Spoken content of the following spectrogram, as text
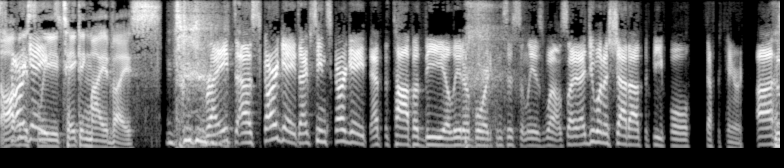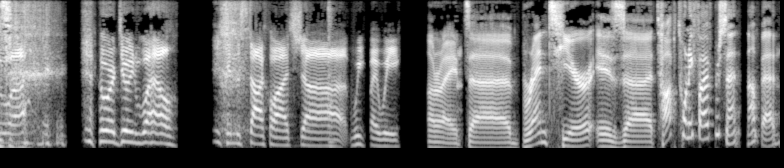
obviously taking my advice. right, uh, Scargate. I've seen Scargate at the top of the uh, leaderboard consistently as well. So I, I do want to shout out the people, except for Taran, who who are doing well in the stock watch uh, week by week. All right. Uh, Brent here is uh, top 25%. Not bad.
